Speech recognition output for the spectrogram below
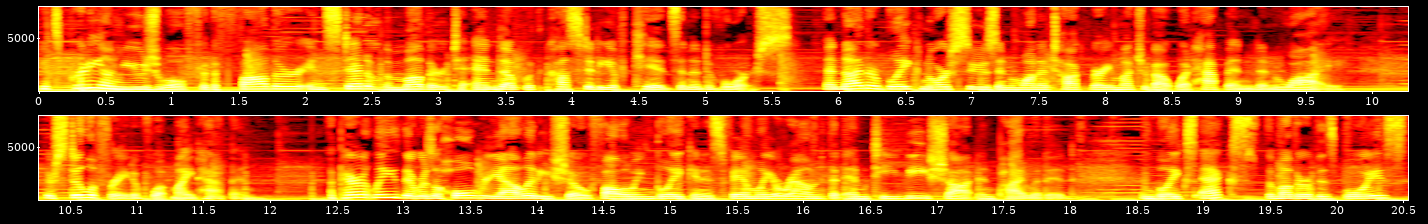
It's pretty unusual for the father instead of the mother to end up with custody of kids in a divorce. And neither Blake nor Susan want to talk very much about what happened and why. They're still afraid of what might happen. Apparently, there was a whole reality show following Blake and his family around that MTV shot and piloted. And Blake's ex, the mother of his boys,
